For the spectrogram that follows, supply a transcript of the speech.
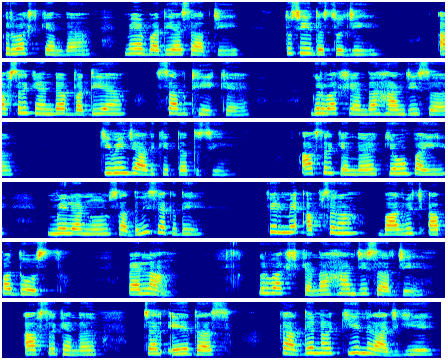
ਗੁਰਬਖਸ਼ ਕਹਿੰਦਾ, ਮੈਂ ਵਧੀਆ ਸਰ ਜੀ, ਤੁਸੀਂ ਦੱਸੋ ਜੀ? ਅਫਸਰ ਕਹਿੰਦਾ, ਵਧੀਆ, ਸਭ ਠੀਕ ਹੈ। ਗੁਰਬਖਸ਼ ਕਹਿੰਦਾ, ਹਾਂਜੀ ਸਰ, ਕਿਵੇਂ ਯਾਦ ਕੀਤਾ ਤੁਸੀਂ? ਅਫਸਰ ਕਹਿੰਦਾ, ਕਿਉਂ ਭਾਈ? ਮਿਲਣ ਨੂੰ ਸੱਦ ਨਹੀਂ ਸਕਦੇ? ਫਿਰ ਮੈਂ ਅਫਸਰ ਹਾਂ, ਬਾਅਦ ਵਿੱਚ ਆਪਾਂ ਦੋਸਤ। ਪਹਿਲਾਂ ਗੁਰਬਖਸ਼ ਕਹਿੰਦਾ, ਹਾਂਜੀ ਸਰ ਜੀ। ਅਫਸਰ ਕਹਿੰਦਾ, ਚੱਲ ਇਹ ਦੱਸ, ਘਰਦਿਆਂ ਨਾਲ ਕੀ ਨਾਰਾਜ਼ਗੀ ਏ?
